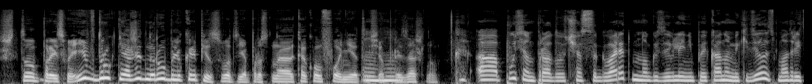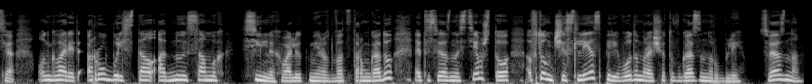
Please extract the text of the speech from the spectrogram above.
что происходит. И вдруг неожиданно рубль укрепился. Вот я просто на каком фоне это угу. все произошло. А, Путин, правда, вот сейчас говорит, много заявлений по экономике делает. Смотрите, он говорит, рубль стал одной из самых сильных валют мира в 2022 году. Это связано с тем, что в том числе с переводом расчетов газа на рубли. Связано?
